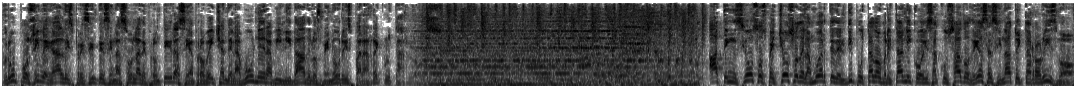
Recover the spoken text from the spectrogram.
grupos ilegales presentes en la zona de frontera se aprovechan de la vulnerabilidad de los menores para reclutarlos. Atención sospechoso de la muerte del diputado británico es acusado de asesinato y terrorismo.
